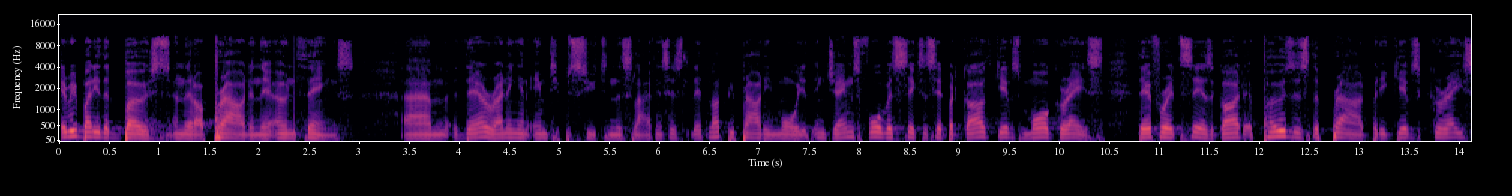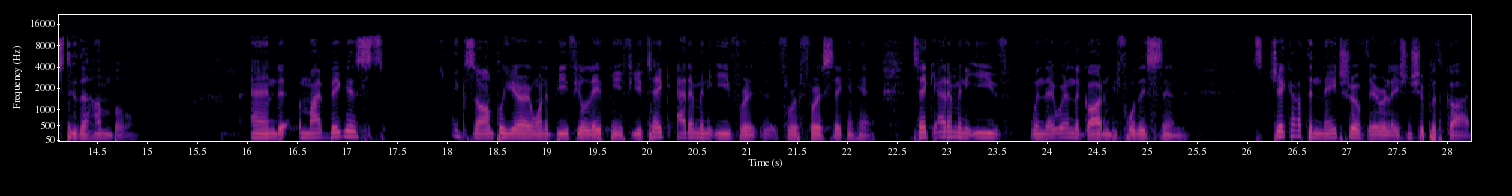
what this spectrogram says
Everybody that boasts and that are proud in their own things, um, they're running an empty pursuit in this life. And says, Let not be proud anymore. In James 4, verse 6, it said, But God gives more grace. Therefore, it says, God opposes the proud, but he gives grace to the humble. And my biggest example here I want to be, if you'll let me, if you take Adam and Eve for, for, for a second here. Take Adam and Eve when they were in the garden before they sinned check out the nature of their relationship with God.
